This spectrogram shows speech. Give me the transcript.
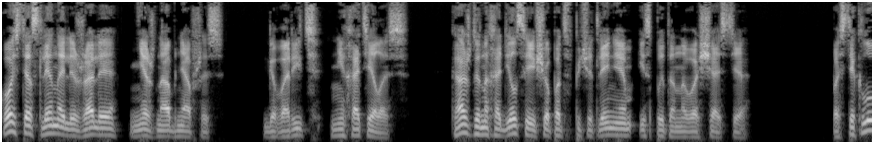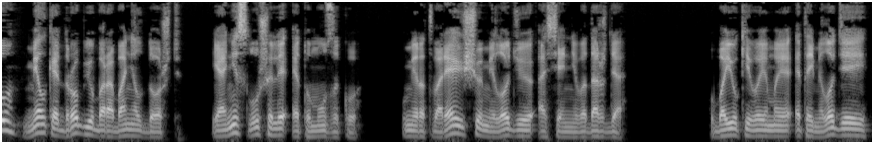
Костя с Леной лежали, нежно обнявшись. Говорить не хотелось. Каждый находился еще под впечатлением испытанного счастья. По стеклу мелкой дробью барабанил дождь, и они слушали эту музыку, умиротворяющую мелодию осеннего дождя. Убаюкиваемые этой мелодией,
